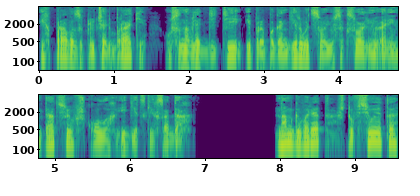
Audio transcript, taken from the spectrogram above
их право заключать браки, усыновлять детей и пропагандировать свою сексуальную ориентацию в школах и детских садах. Нам говорят, что все это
